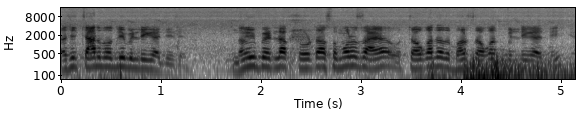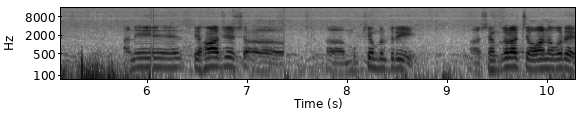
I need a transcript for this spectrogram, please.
तशी चार मजली बिल्डिंग आहे तिथे. नवी पेठला कोर्टासमोरच आहे चौकातच भर चौकात बिल्डिंग आहे ती. आणि तेव्हा जे श- मुख्यमंत्री अ, शंकरराव चव्हाण वगैरे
